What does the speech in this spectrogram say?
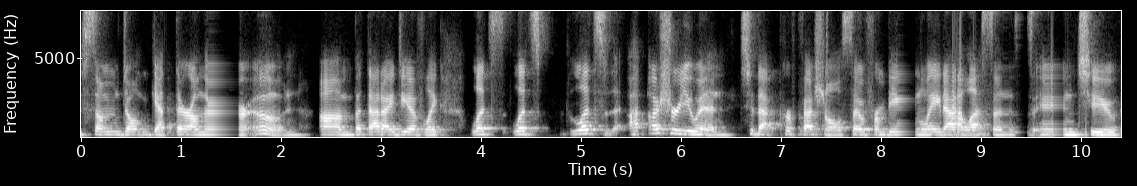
some don't get there on their own um, but that idea of like let's let's let's usher you in to that professional. So from being late adolescence into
